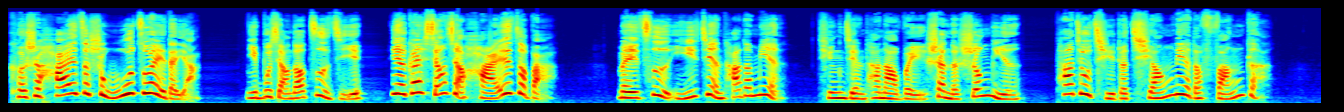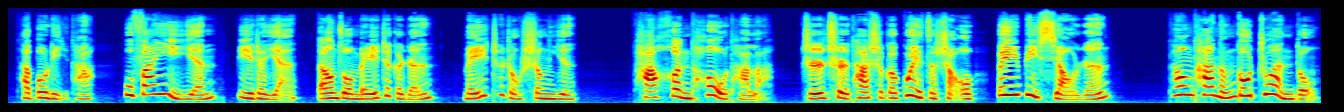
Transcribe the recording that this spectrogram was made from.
可是孩子是无罪的呀。你不想到自己，也该想想孩子吧。每次一见他的面，听见他那伪善的声音，他就起着强烈的反感。他不理他，不发一言，闭着眼，当做没这个人，没这种声音。他恨透他了，直斥他是个刽子手、卑鄙小人。当他能够转动、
